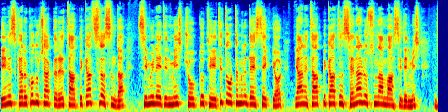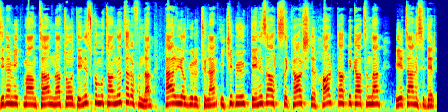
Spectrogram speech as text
deniz karakol uçakları tatbikat sırasında simüle edilmiş çoklu tehdit ortamını destekliyor. Yani tatbikatın senaryosundan bahsedilmiş. Dinamik Manta NATO Deniz Komutanlığı tarafından her yıl yürütülen iki büyük denizaltısı karşıtı harp tatbikatından bir tanesidir.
